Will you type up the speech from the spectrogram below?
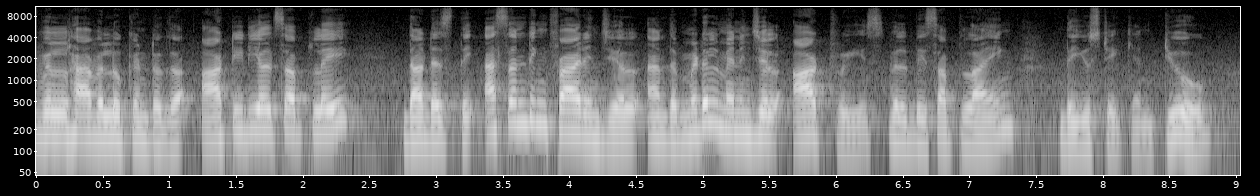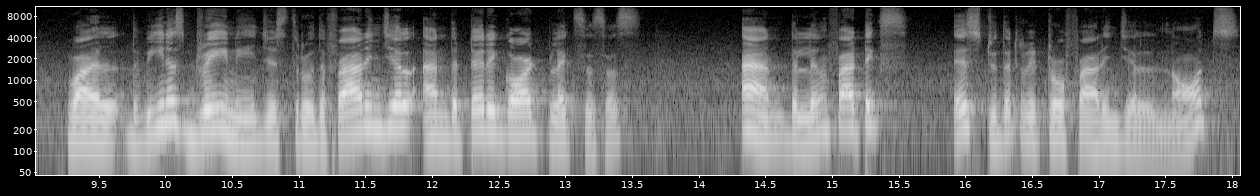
we'll have a look into the arterial supply that is the ascending pharyngeal and the middle meningeal arteries will be supplying the eustachian tube while the venous drainage is through the pharyngeal and the pterygoid plexuses and the lymphatics is to the retropharyngeal nodes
